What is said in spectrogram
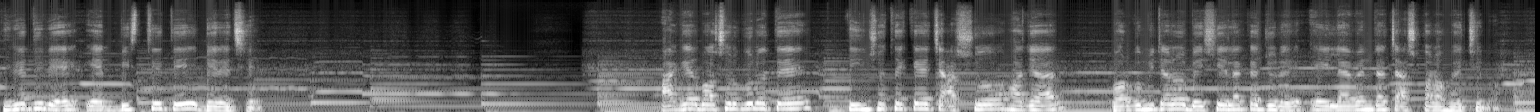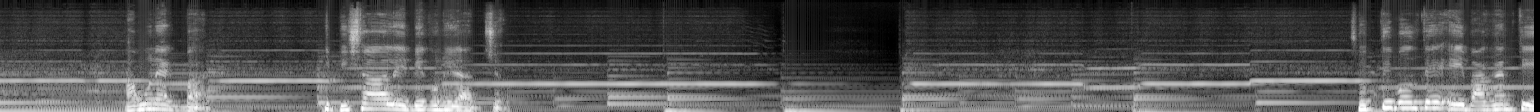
ধীরে ধীরে এর বিস্তৃতি বেড়েছে। আগের বছরগুলোতে তিনশো থেকে চারশো হাজার বর্গমিটারও বেশি এলাকা জুড়ে এই ল্যাভেন্ডার চাষ করা হয়েছিল। ভাবুন একবার বিশাল এই বেগুনি রাজ্য। সত্যি বলতে এই বাগানটি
